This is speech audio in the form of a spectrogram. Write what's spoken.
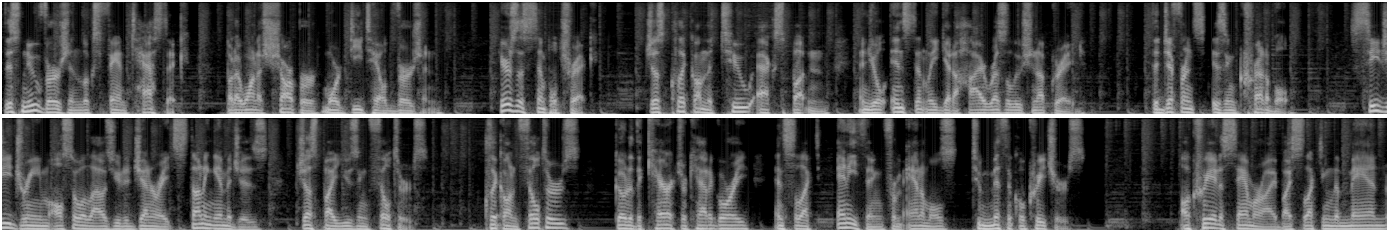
This new version looks fantastic, but I want a sharper, more detailed version. Here's a simple trick. Just click on the 2x button and you'll instantly get a high resolution upgrade. The difference is incredible. CG Dream also allows you to generate stunning images just by using filters. Click on Filters, go to the Character category, and select anything from animals to mythical creatures. I'll create a samurai by selecting the Man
